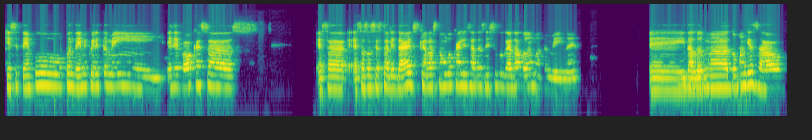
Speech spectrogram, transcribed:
que esse tempo pandêmico ele também ele evoca essas essa, essas ancestralidades que elas estão localizadas nesse lugar da lama também, né? É, e da uhum. lama do manguezal,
